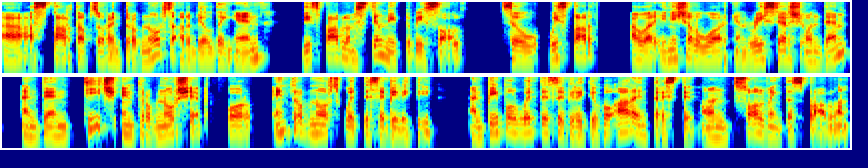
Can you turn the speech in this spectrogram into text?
uh, startups or entrepreneurs are building in, these problems still need to be solved. So we start our initial work and research on them and then teach entrepreneurship for entrepreneurs with disability and people with disability who are interested on solving this problem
